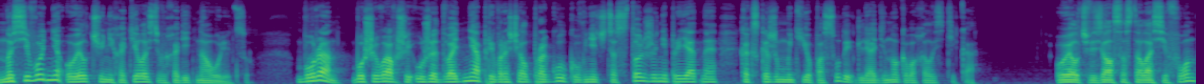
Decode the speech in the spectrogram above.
Но сегодня Уэлчу не хотелось выходить на улицу. Буран, бушевавший уже два дня, превращал прогулку в нечто столь же неприятное, как, скажем, мытье посуды для одинокого холостяка. Уэлч взял со стола сифон,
